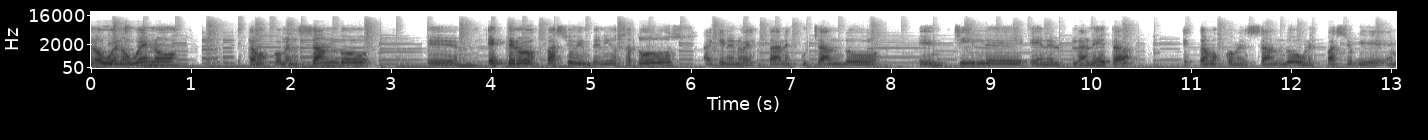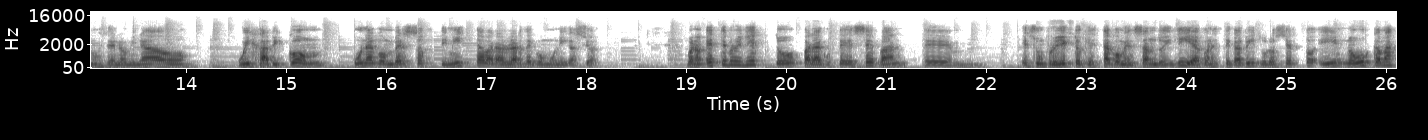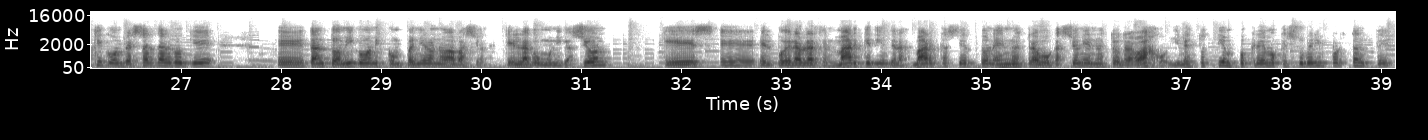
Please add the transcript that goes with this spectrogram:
Bueno, bueno, bueno, estamos comenzando eh, este nuevo espacio. Bienvenidos a todos, a quienes nos están escuchando en Chile, en el planeta. Estamos comenzando un espacio que hemos denominado We Happy Com, una conversa optimista para hablar de comunicación. Bueno, este proyecto, para que ustedes sepan, eh, es un proyecto que está comenzando hoy día con este capítulo, ¿cierto? Y no busca más que conversar de algo que eh, tanto a mí como a mis compañeros nos apasiona, que es la comunicación, que es eh, el poder hablar del marketing, de las marcas, ¿cierto? Es nuestra vocación y es nuestro trabajo. Y en estos tiempos creemos que es súper importante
